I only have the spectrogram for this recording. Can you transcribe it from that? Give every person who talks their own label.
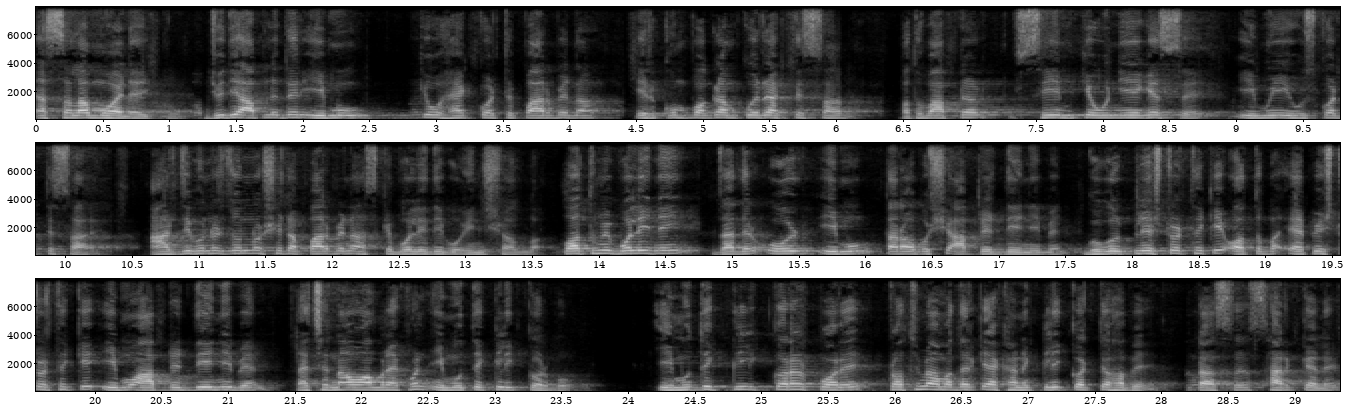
Speaker 1: আসসালামু আলাইকুম। যদি আপনাদের ইমু কেউ হ্যাক করতে পারবে না, এরকম প্রোগ্রাম করে রাখতে চান, অথবা আপনার সিম কেউ নিয়ে গেছে ইমু ইউজ করতে চায়, আর জীবনের জন্য সেটা পারবে না, আজকে বলে দিব ইনশাল্লাহ প্রথমে বলেই নেই, যাদের ওল্ড ইমু তারা অবশ্যই আপডেট দিয়ে নেবেন। গুগল প্লে স্টোর থেকে অথবা অ্যাপ স্টোর থেকে ইমু আপডেট দিয়ে নেবেন। আচ্ছা নাও আমরা এখন ইমুতে ক্লিক করব। ইমুতে ক্লিক করার পরে প্রথমে আমাদেরকে এখানে ক্লিক করতে হবে। সার্কেলে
